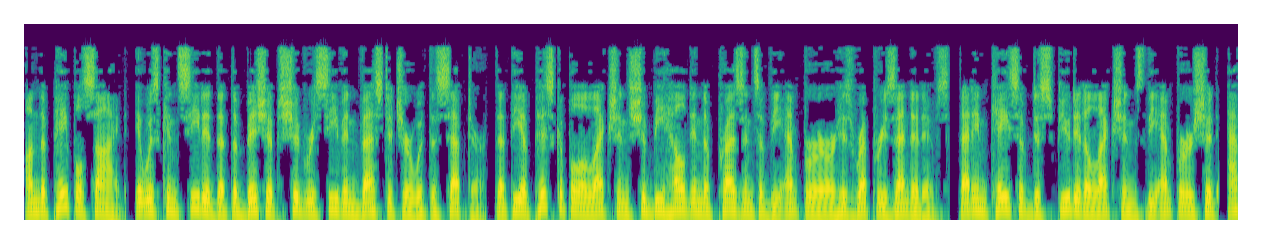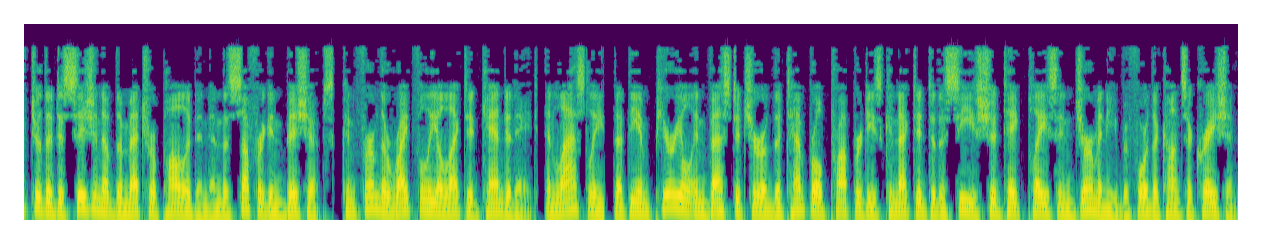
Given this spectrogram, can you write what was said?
On the papal side, it was conceded that the bishops should receive investiture with the scepter, that the episcopal elections should be held in the presence of the emperor or his representatives, that in case of disputed elections the emperor should, after the decision of the metropolitan and the suffragan bishops, confirm the rightfully elected candidate, and lastly, that the imperial investiture of the temporal properties connected to the sees should take place in Germany before the consecration.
